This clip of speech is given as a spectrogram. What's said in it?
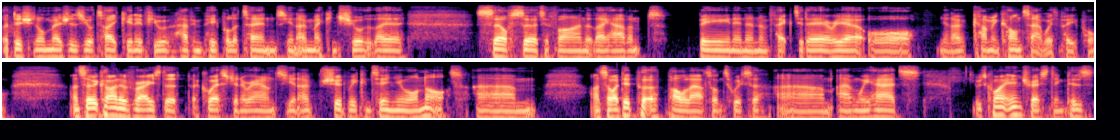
additional measures you're taking if you're having people attend you know making sure that they're self-certifying that they haven't been in an infected area or you know come in contact with people. And so it kind of raised a, a question around you know should we continue or not? Um, and so i did put a poll out on twitter um, and we had it was quite interesting because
